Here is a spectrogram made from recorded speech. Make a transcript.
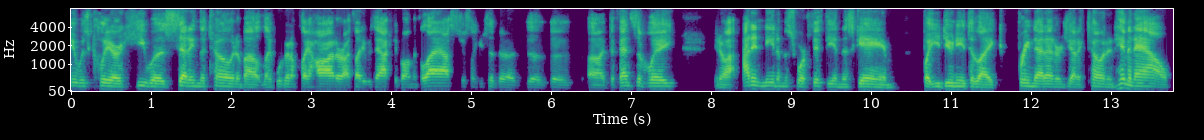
it was clear he was setting the tone about like we're going to play harder. I thought he was active on the glass, just like you said, the the the uh, defensively. You know, I, I didn't need him to score 50 in this game, but you do need to like bring that energetic tone. And him and Al,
